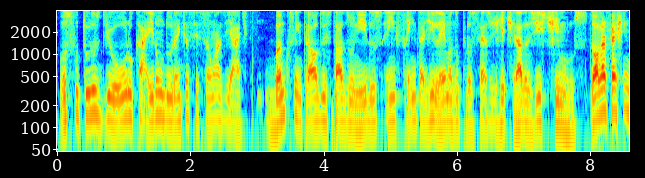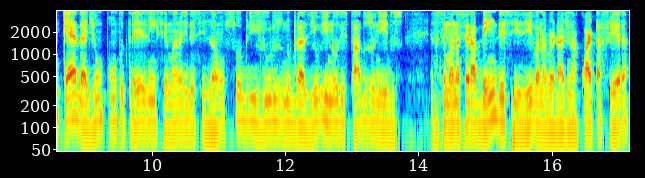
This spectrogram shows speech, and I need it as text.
Os futuros de ouro caíram durante a sessão asiática. Banco Central dos Estados Unidos enfrenta dilemas no processo de retiradas de estímulos. Dólar fecha em queda de 1,13 em semana de decisão sobre juros no Brasil e nos Estados Unidos. Essa semana será bem decisiva, na verdade, na quarta-feira,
